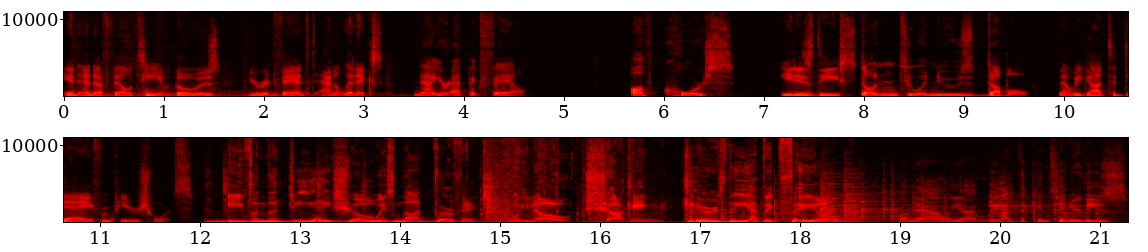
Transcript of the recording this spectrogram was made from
an NFL team. Those your advanced analytics. Now your epic fail. Of course, it is the stun to a news double that we got today from Peter Schwartz. Even the DA show is not perfect. We know. Shocking. Here's the epic fail. Well, now we uh, we like to continue these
